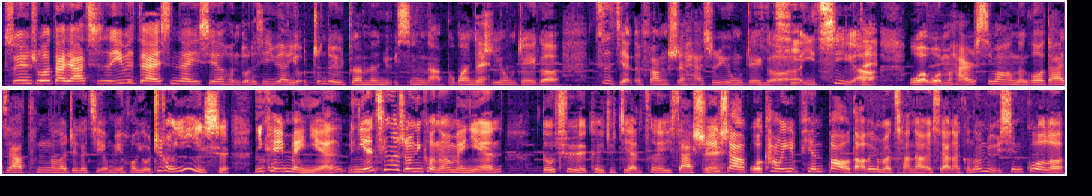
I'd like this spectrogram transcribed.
所以说大家其实因为在现在一些很多的医院有针对于专门女性的，不管你是用这个自检的方式，还是用这个仪器啊，我我们还是希望能够大家听了这个节目以后有这种意识，你可以每年年轻的时候，你可能每年。都去可以去检测一下。实际上，我看过一篇报道，为什么要强调一下呢？可能女性过了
